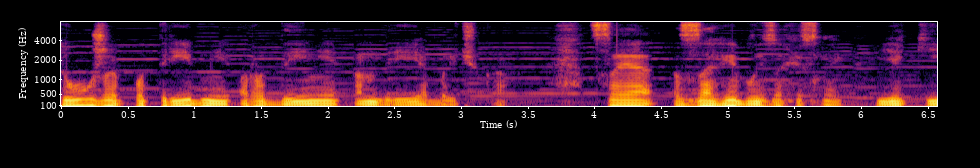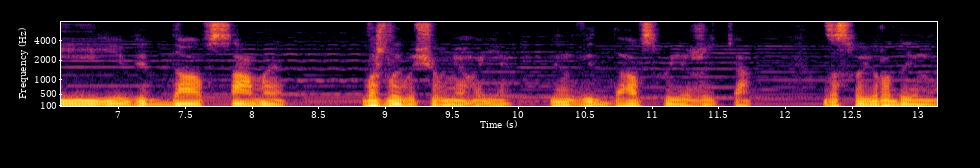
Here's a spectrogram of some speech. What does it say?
дуже потрібні родині Андрія Бойчука. Це загиблий захисник, який віддав саме важливе, що в нього є. Він віддав своє життя за свою родину,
